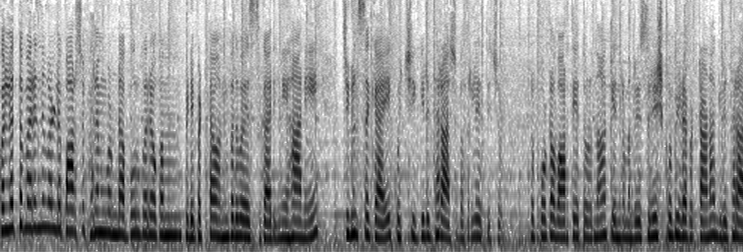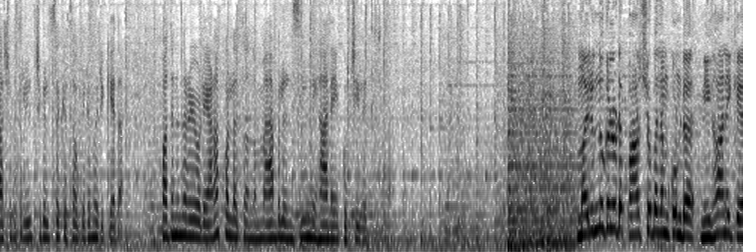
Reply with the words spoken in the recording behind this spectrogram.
കൊല്ലത്ത് മരുന്നുകളുടെ പാർശ്വഫലം കൊണ്ട് അപൂർവ രോഗം പിടിപെട്ട ഒൻപത് വയസ്സുകാരി നിഹാനെ ചികിത്സയ്ക്കായി കൊച്ചി ഗിരിധർ ആശുപത്രിയിൽ എത്തിച്ചു. റിപ്പോർട്ടർ വാർത്തയെ തുടർന്ന് കേന്ദ്രമന്ത്രി സുരേഷ് ഗോപി ഇടപെട്ടാണ് ഗിരിധർ ആശുപത്രിയിൽ ചികിത്സയ്ക്ക് സൗകര്യമൊരുക്കിയത്. പതിനൊന്നരയോടെയാണ് കൊല്ലത്ത് നിന്നും ആംബുലൻസിൽ നിഹാനെ കൊച്ചിയിലെത്തിച്ചത് മരുന്നുകളുടെ പാർശ്വഫലം കൊണ്ട് നിഹാനയ്ക്ക്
